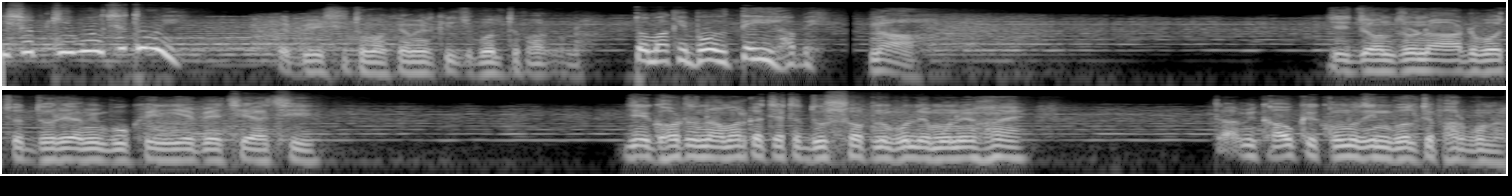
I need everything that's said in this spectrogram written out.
এসব কি বলছো তুমি? বেশি তোমাকে আমি কিছু বলতে পারব না। তোমাকে বলতেই হবে। না। যে যন্ত্রণা আট বছর ধরে আমি বুকে নিয়ে বেঁচে আছি যে ঘটনা আমার কাছে একটা দুঃস্বপ্ন বলে মনে হয় তা আমি কাউকে কোনোদিন বলতে পারব না।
